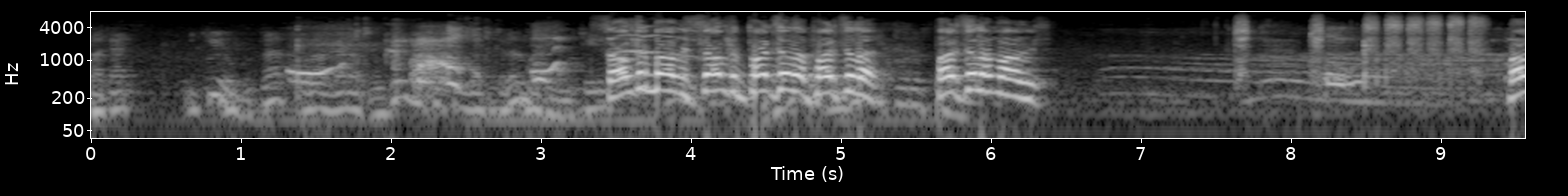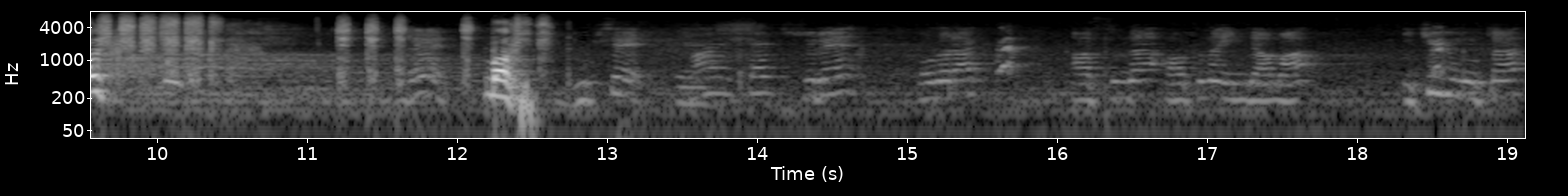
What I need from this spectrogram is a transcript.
Fakat Saldırma abi saldır parçala parçala. Parçala mavi. Mavi. Bak. Yüksek e, Maalesef süre olarak aslında altına indi ama iki yumurta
